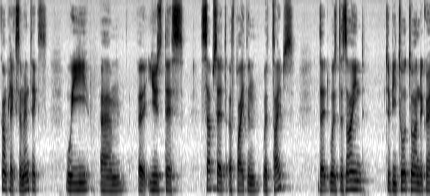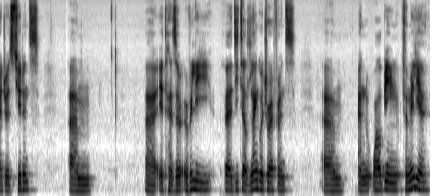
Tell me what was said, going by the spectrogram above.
complex semantics, we um, uh, used this subset of Python with types that was designed to be taught to undergraduate students. Um, uh, it has a, really uh, detailed language reference. Um, and while being familiar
